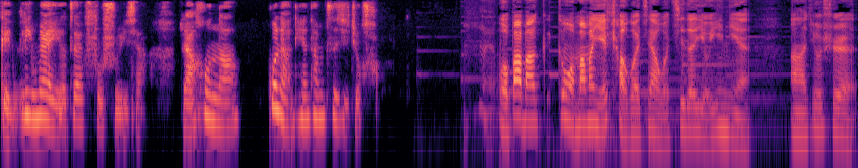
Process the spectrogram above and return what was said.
给另外一个再复述一下，然后呢，过两天他们自己就好。我爸爸跟我妈妈也吵过架，我记得有一年，啊，就是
